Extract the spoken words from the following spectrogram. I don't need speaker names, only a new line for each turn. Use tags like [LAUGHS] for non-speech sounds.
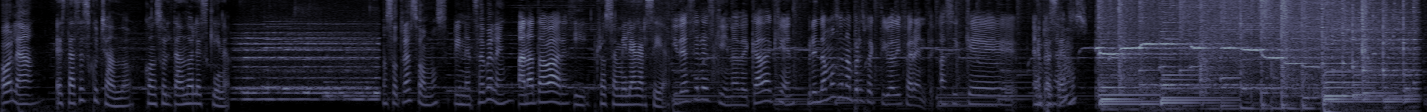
Hola, estás escuchando Consultando a la Esquina
Nosotras somos Linet Sebelén.
Ana Tavares.
y Rosemilia García.
Y desde la esquina de cada quien brindamos una perspectiva diferente. Así que
Empecemos.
